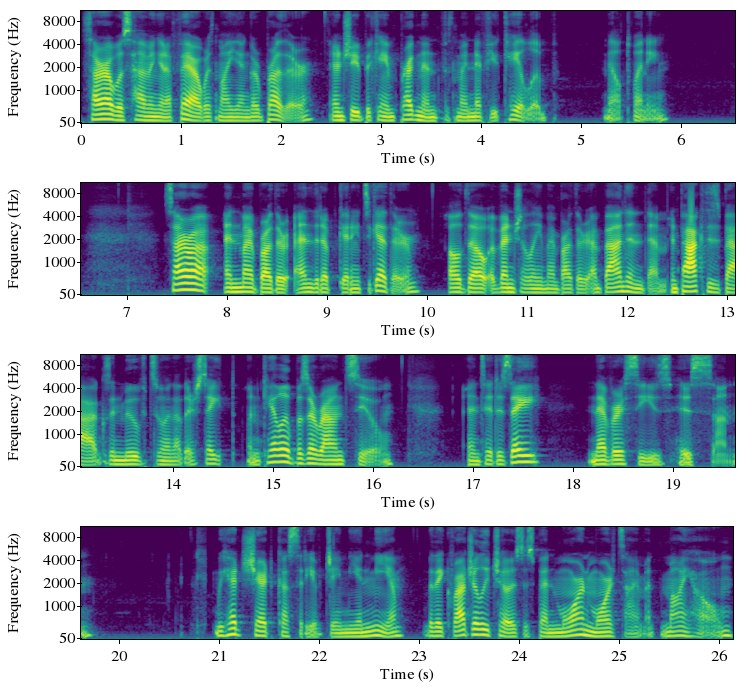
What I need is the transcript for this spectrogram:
Sarah was having an affair with my younger brother, and she became pregnant with my nephew Caleb, male 20. Sarah and my brother ended up getting together, although eventually my brother abandoned them and packed his bags and moved to another state when Caleb was around two, and to this day never sees his son. We had shared custody of Jamie and Mia, but they gradually chose to spend more and more time at my home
